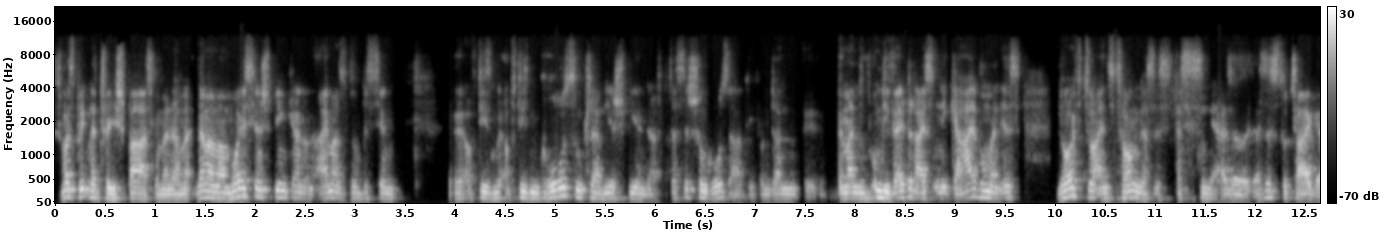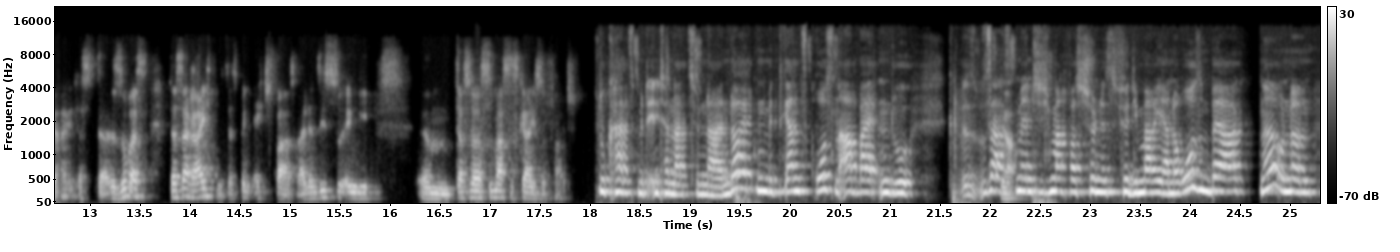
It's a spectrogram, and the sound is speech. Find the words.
sowas bringt natürlich Spaß, wenn man, wenn man mal Mäuschen spielen kann und einmal so ein bisschen auf diesem, auf diesem großen Klavier spielen darf. Das ist schon großartig. Und dann, äh, wenn man um die Welt reist und egal wo man ist, läuft so ein Song, das ist, das ist, ein, also, das ist total geil. Das, das, sowas, das erreicht mich. Das bringt echt Spaß, weil dann siehst du irgendwie, ähm, das, was du machst, ist gar nicht so falsch. Du kannst mit internationalen Leuten, mit ganz großen arbeiten, du sagst, ja. Mensch, ich mache was Schönes für die Marianne Rosenberg, ne? Und dann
